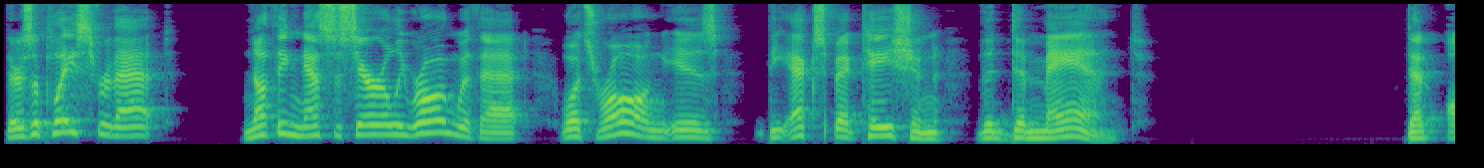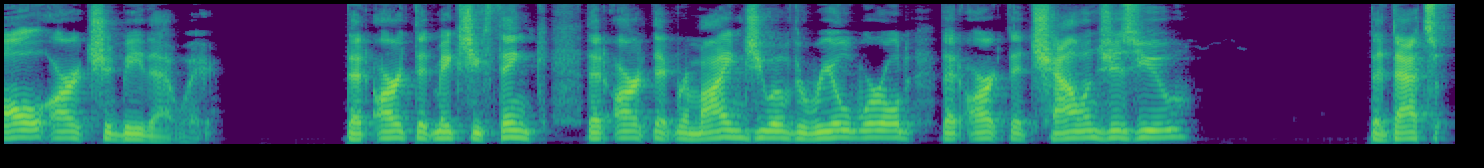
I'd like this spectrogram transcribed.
there's a place for that. Nothing necessarily wrong with that. What's wrong is the expectation, the demand that all art should be that way. That art that makes you think, that art that reminds you of the real world, that art that challenges you, that that's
